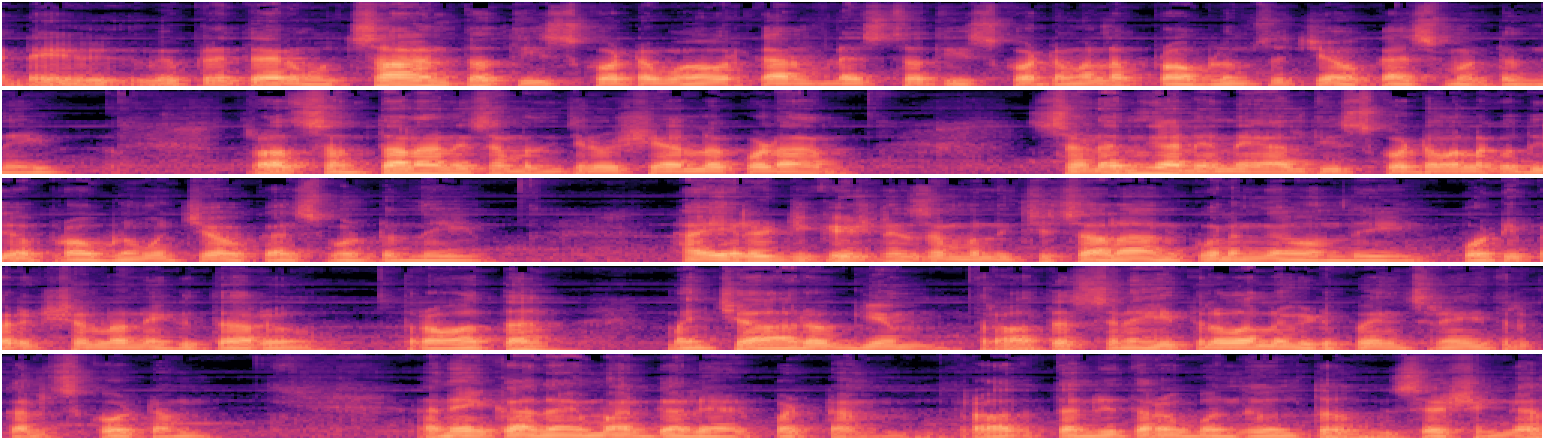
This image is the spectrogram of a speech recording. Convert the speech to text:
అంటే విపరీతమైన ఉత్సాహంతో తీసుకోవటం ఓవర్ కాన్ఫిడెన్స్తో తీసుకోవటం వల్ల ప్రాబ్లమ్స్ వచ్చే అవకాశం ఉంటుంది. తర్వాత సంతానానికి సంబంధించిన విషయాల్లో కూడా సడన్గా నిర్ణయాలు తీసుకోవటం వల్ల కొద్దిగా ప్రాబ్లం వచ్చే అవకాశం ఉంటుంది. హైయర్ ఎడ్యుకేషన్కి సంబంధించి చాలా అనుకూలంగా ఉంది. పోటీ పరీక్షల్లో నెగ్గుతారు. తర్వాత మంచి ఆరోగ్యం తర్వాత స్నేహితుల వల్ల విడిపోయిన స్నేహితులు కలుసుకోవటం అనేక ఆదాయ మార్గాలు ఏర్పడటం తర్వాత తండ్రి తరపు బంధువులతో విశేషంగా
